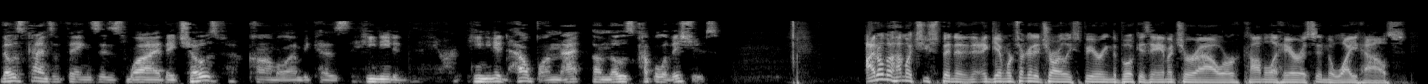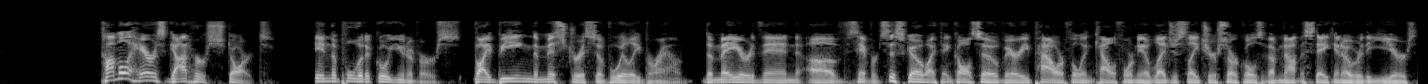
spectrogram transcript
those kinds of things is why they chose Kamala because he needed, he needed help on that, on those couple of issues. I don't know how much you spend in Again, we're talking to Charlie Spiering. The book is Amateur Hour, Kamala Harris in the White House. Kamala Harris got her start in the political universe by being the mistress of Willie Brown, the mayor then of San Francisco. I think also very powerful in California legislature circles, if I'm not mistaken, over the years.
